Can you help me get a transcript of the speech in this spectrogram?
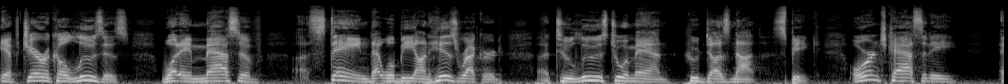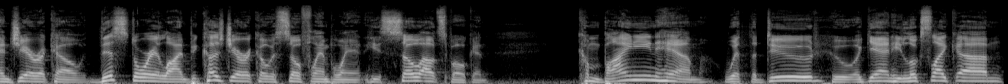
if Jericho loses, what a massive uh, stain that will be on his record uh, to lose to a man who does not speak. Orange Cassidy and Jericho, this storyline, because Jericho is so flamboyant, he's so outspoken, combining him with the dude who, again, he looks like, um,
